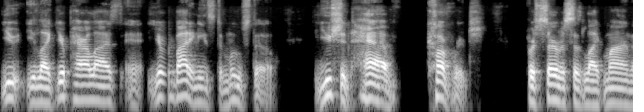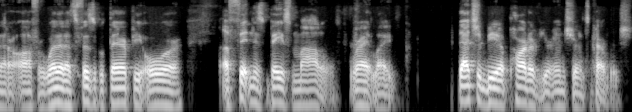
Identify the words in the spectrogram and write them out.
you you like you're paralyzed and your body needs to move still you should have coverage for services like mine that are offered whether that's physical therapy or a fitness based model right? Like that should be a part of your insurance coverage.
